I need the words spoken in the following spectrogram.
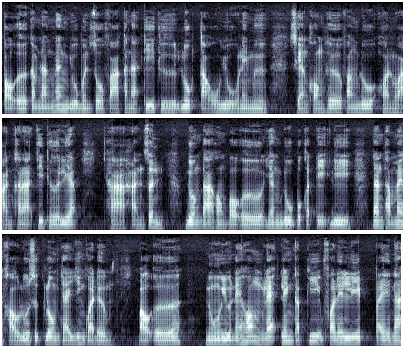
เป่าเอ๋อกำลังนั่งอยู่บนโซฟาขณะที่ถือลูกเต๋าอยู่ในมือ เสียงของเธอฟังดูอ่อนหวานขณะที่เธอเรียกหาหันเซินดวงตาของเปาเอ๋อยังดูปกติดี นั่นทำให้เขารู้สึกโล่งใจยิ่งกว่าเดิม เปาเอ๋อหนูอยู่ในห้องและเล่นกับพี่ฟอเรนลิฟไปนะ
